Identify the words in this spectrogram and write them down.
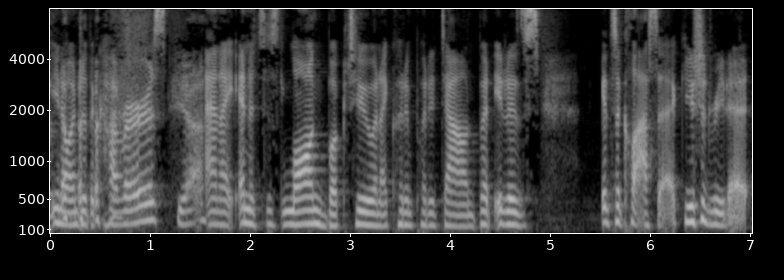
you know, under the covers. Yeah. and I and it's this long book too, and I couldn't put it down. But it is. It's a classic. You should read it.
